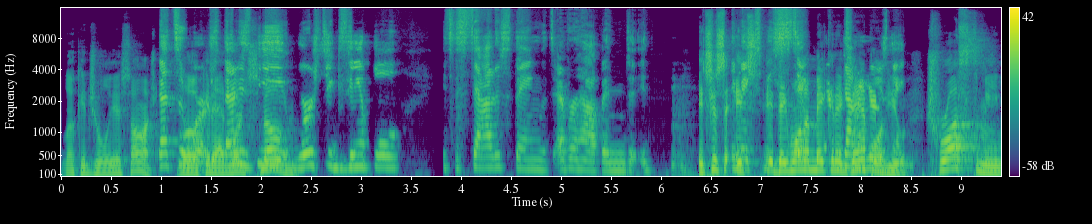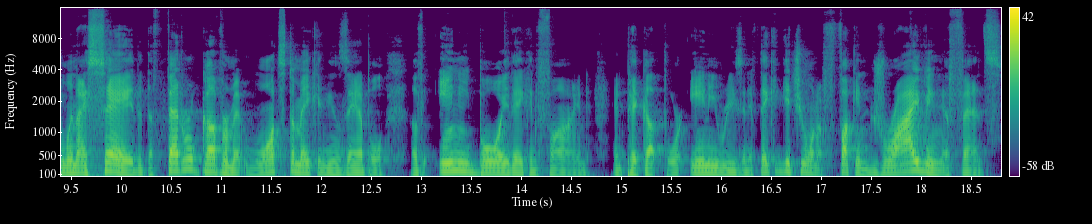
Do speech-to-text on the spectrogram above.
Look at Julian Assange. That's the Look worst. at That is Snowden. the worst example. It's the saddest thing that's ever happened. It, It's just It it's they want to make an every time I example of you. name. Trust me when I say that the federal government wants to make an example of any boy they can find and pick up for any reason. If they could get you on a fucking driving offense,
